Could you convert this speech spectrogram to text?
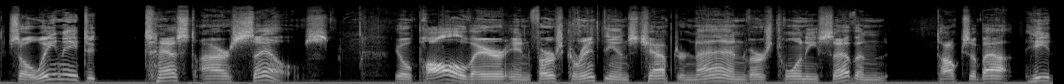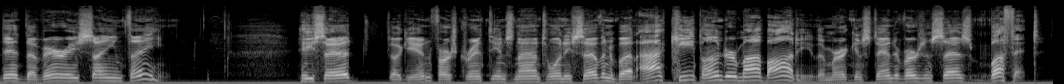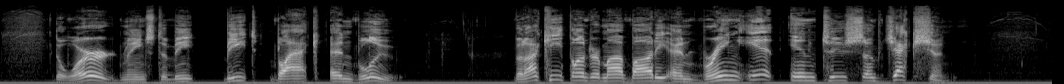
So we need to test ourselves. You know, Paul there in 1 Corinthians chapter 9 verse 27 talks about he did the very same thing. He said, again 1 corinthians 9.27 but i keep under my body the american standard version says buffet the word means to beat, beat black and blue. But I keep under my body and bring it into subjection,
